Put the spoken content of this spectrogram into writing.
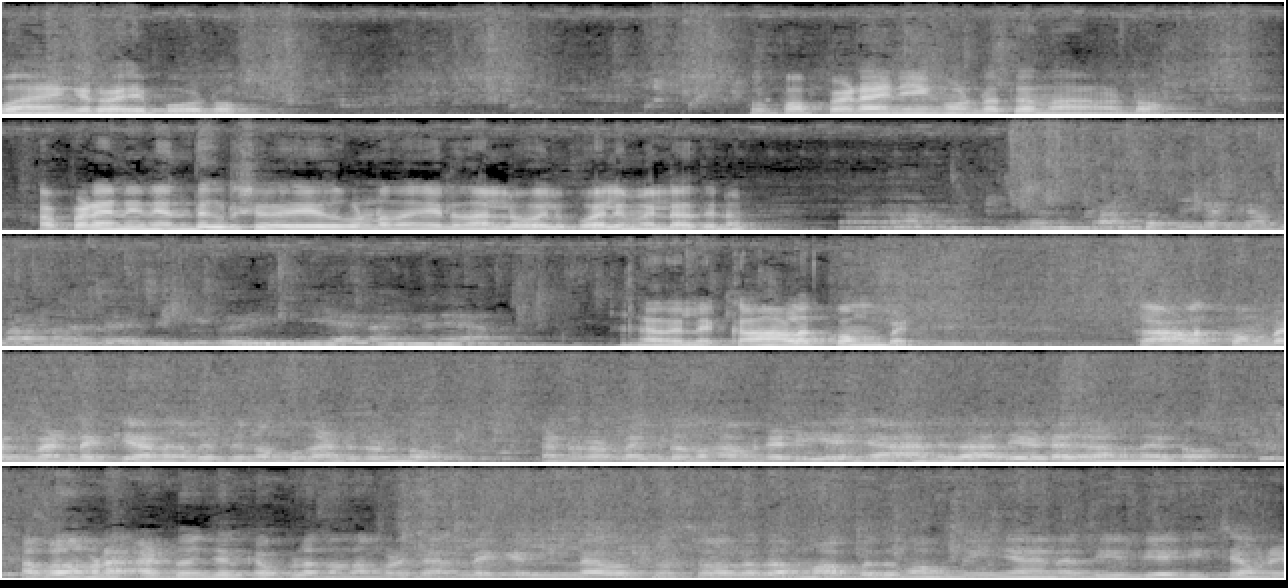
ഭയങ്കരമായി പോട്ടോ. അപ്പോൾ പപ്പയുടെ അനിയും കൊണ്ടുത്തന്നതാണ് കേട്ടോ. പപ്പയുടെ അനിയൻ എന്ത് കൃഷി ചെയ്ത് കൊണ്ടുവന്നു കഴിഞ്ഞാൽ നല്ല വലുപ്പമല്ലേ എല്ലാത്തിനും? ഈ ഇല ഇങ്ങനെയാ. അതല്ലേ കാളക്കൊമ്പൻ. കാളക്കൊമ്പൻ വെണ്ടയ്ക്കാണ് നിങ്ങൾ ഇതിനു മുമ്പ് കണ്ടിട്ടുണ്ടോ? കണ്ടിട്ടുണ്ടെങ്കിൽ ഒന്ന് കമന്റ് അടിക്കുക. ഞാനിത് ആദ്യമായിട്ടാണ് കാണുന്നത് കേട്ടോ. അപ്പോൾ നമ്മുടെ അഡ്വഞ്ചർ കപ്പിൾ എന്ന നമ്മുടെ ചാനലിലേക്ക് എല്ലാവർക്കും സ്വാഗതം. അപ്പോൾ ഇത് മമ്മി ഞാൻ ദിവ്യ കിച്ചാമണി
